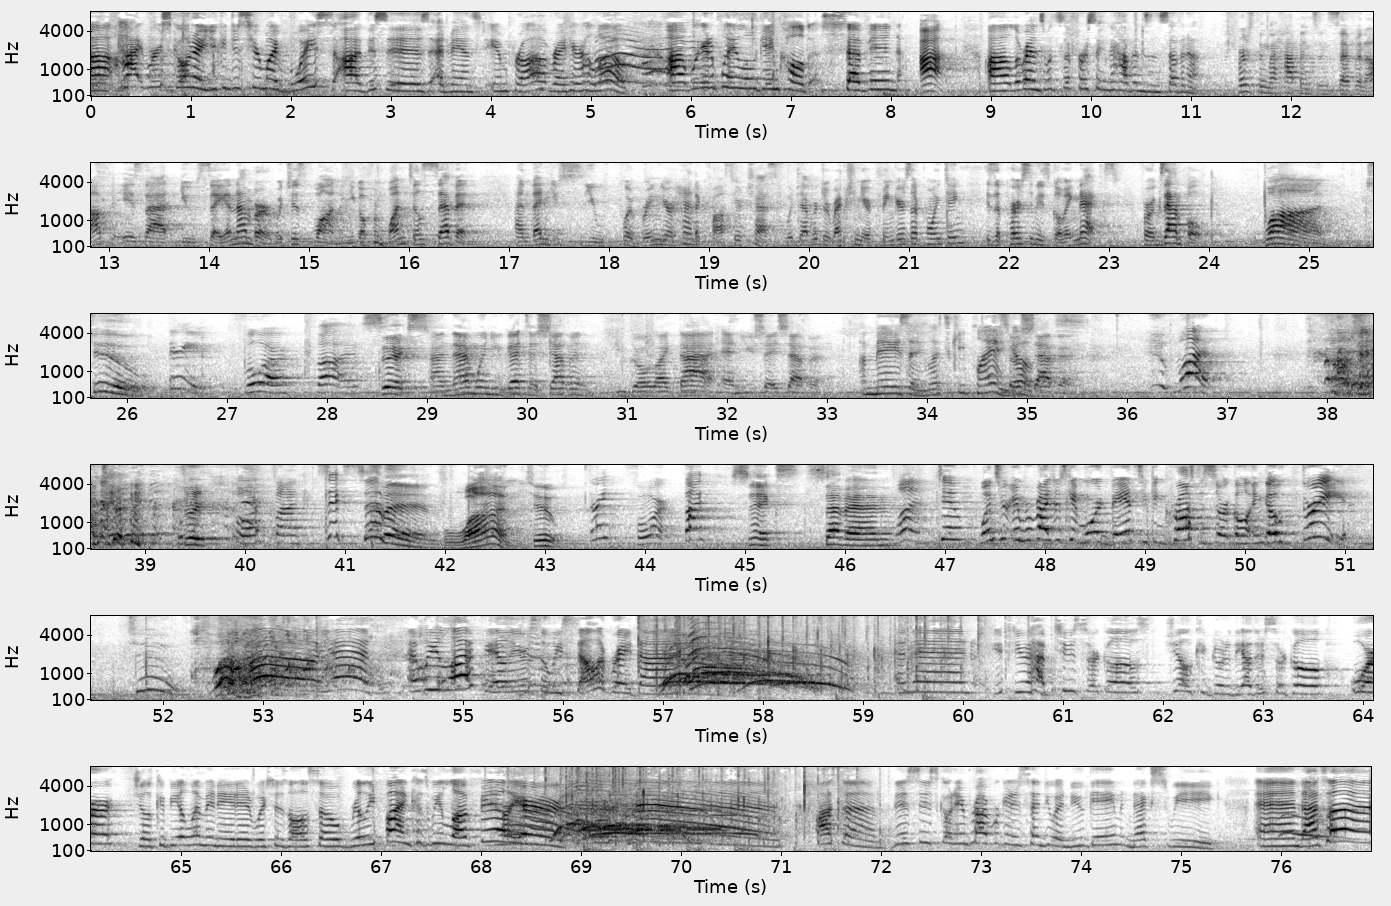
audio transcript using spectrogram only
Uh, hi, we're Scona. You can just hear my voice. Uh, this is Advanced Improv right here. Hello. Uh, we're going to play a little game called Seven Up. Uh, Lorenz, what's the first thing that happens in Seven Up? The first thing that happens in 7 Up is that you say a number, which is 1, and you go from 1 till 7. And then you, you put, bring your hand across your chest. Whichever direction your fingers are pointing is the person who's going next. For example, 1, two, Three, four, five. Six. and then when you get to seven, you go like that and you say seven. Amazing. Let's keep playing. So Go. seven. One, Three. four, five, six, Seven. 1, Two, three, four, five. six, 7. One, two. Once your improvisers get more advanced, you can cross the circle and go three. Oh, yes. And we love failure, so we celebrate that. And then if you have two circles, Jill could go to the other circle, or Jill could be eliminated, which is also really fun because we love failure. Yes. Awesome. This is Go to Improv. We're going to send you a new game next week. And that's us.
